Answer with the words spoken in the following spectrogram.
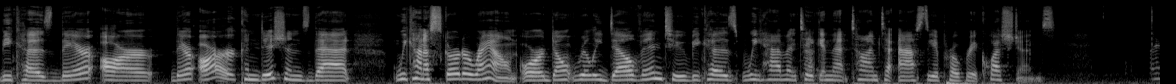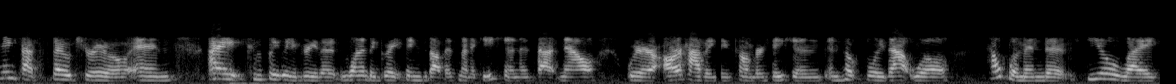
because there are there are conditions that we kind of skirt around or don't really delve into because we haven't taken that time to ask the appropriate questions. I think that's so true. And I completely agree that one of the great things about this medication is that now we are having these conversations, and hopefully that will help women to feel like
